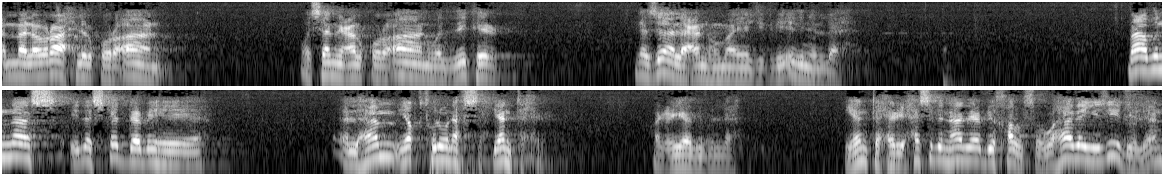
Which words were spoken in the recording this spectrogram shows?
أما لو راح للقرآن وسمع القرآن والذكر لزال عنه ما يجد بإذن الله. بعض الناس إذا اشتد به الهم يقتل نفسه ينتحر والعياذ بالله. ينتحر يحسب إن هذا بخلصه وهذا يزيده لأن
